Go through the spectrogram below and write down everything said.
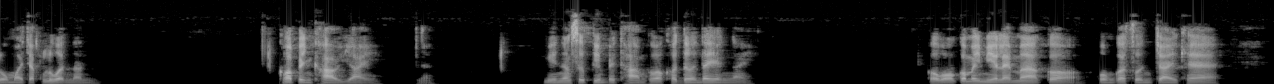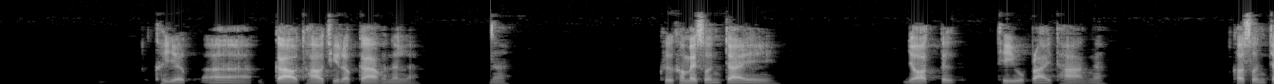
ลงมาจากลวดนั้น ก็เป็นข่าวใหญ่นะมีหนังสือพิมพ์ไปถามเขาว่าเขาเดินได้ยังไง ก็บอกก็ไม่มีอะไรมากก็ ผมก็สนใจแค่ ขยับก้าวเท้าทีละก้าวแค่นั้นแหละนะคือเขาไม่สนใจยอดตึกที่อยู่ปลายทางนะเขาสนใจ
